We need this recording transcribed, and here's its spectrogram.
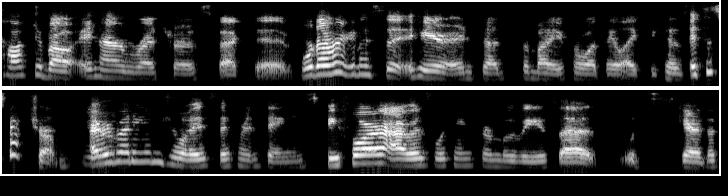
talked about in our retrospective, we're never gonna sit here and judge somebody for what they like because it's a spectrum. Yeah. Everybody enjoys different things. Before I was looking for movies that would scare the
